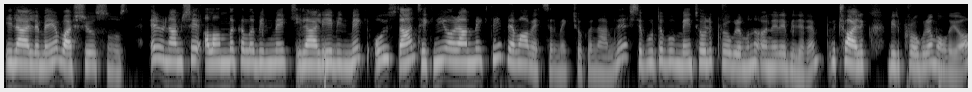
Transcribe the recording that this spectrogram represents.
ilerlemeye başlıyorsunuz. En önemli şey alanda kalabilmek, ilerleyebilmek. O yüzden tekniği öğrenmek değil, devam ettirmek çok önemli. İşte burada bu mentorluk programını önerebilirim. 3 aylık bir program oluyor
